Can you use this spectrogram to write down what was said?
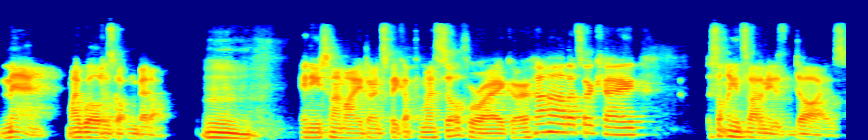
man, my world has gotten better. Mm. Anytime I don't speak up for myself or I go, haha, that's okay, something inside of me just dies.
